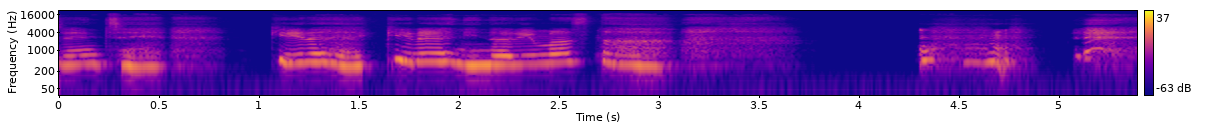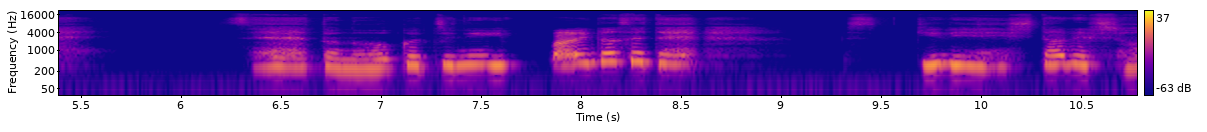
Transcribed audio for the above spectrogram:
ちんちん、きれいきれいになりました。生口にいっぱい出せて、すっきりしたでしょ？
